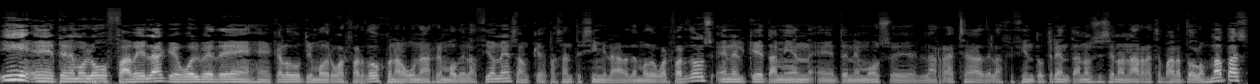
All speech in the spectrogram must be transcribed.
Y eh, tenemos luego Favela, que vuelve de eh, Call of Duty Modern Warfare 2 con algunas remodelaciones, aunque es bastante similar al de Modern Warfare 2, en el que también eh, tenemos eh, la racha de la C-130. No sé si será una racha para todos los mapas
